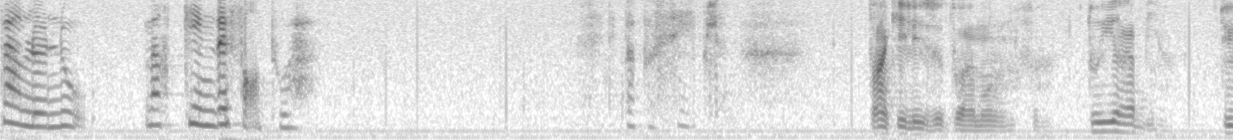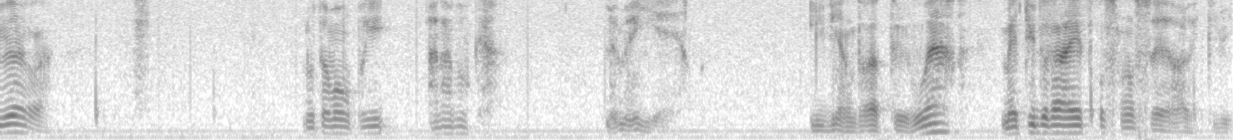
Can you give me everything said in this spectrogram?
Parle-nous. Martine, défends-toi. Ce n'est pas possible. Tranquillise-toi, mon enfant. Tout ira bien. Tu verras. Nous t'avons pris un avocat, le meilleur. Il viendra te voir, mais tu devras être sincère avec lui.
